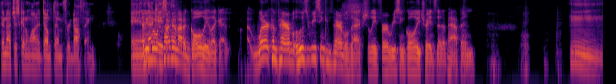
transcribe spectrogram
They're not just going to want to dump them for nothing. And I mean, we're case, talking about a goalie. Like, uh, what are comparable? Who's recent comparables actually for recent goalie trades that have happened? hmm,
